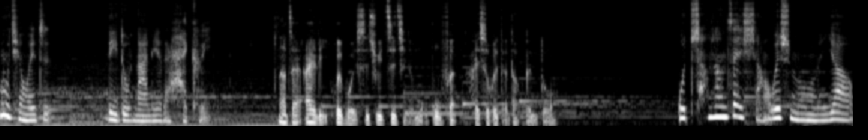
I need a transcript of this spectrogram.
目前为止，力度拿捏的还可以。那在爱里会不会失去自己的某部分，还是会得到更多？我常常在想，为什么我们要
